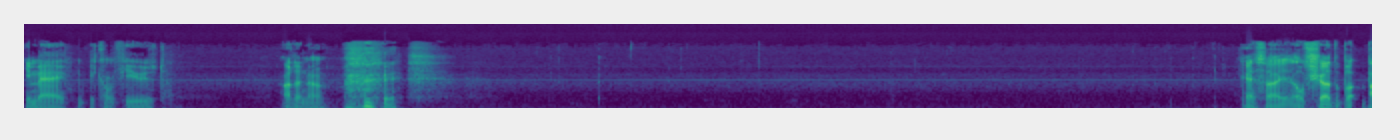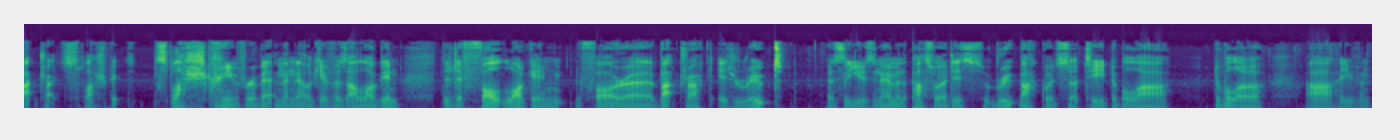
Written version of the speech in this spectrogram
you may be confused. I don't know. Okay, so it'll show the backtrack splash splash screen for a bit, and then it'll give us our login. The default login for uh, backtrack is root as the username, and the password is root backwards, so T double R double O R even,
